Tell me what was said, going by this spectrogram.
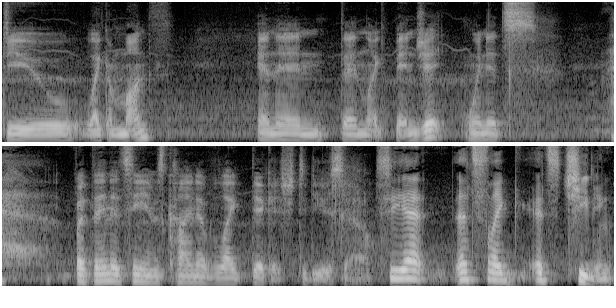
do like a month, and then then like binge it when it's. But then it seems kind of like dickish to do so. See, yeah, that's like it's cheating.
